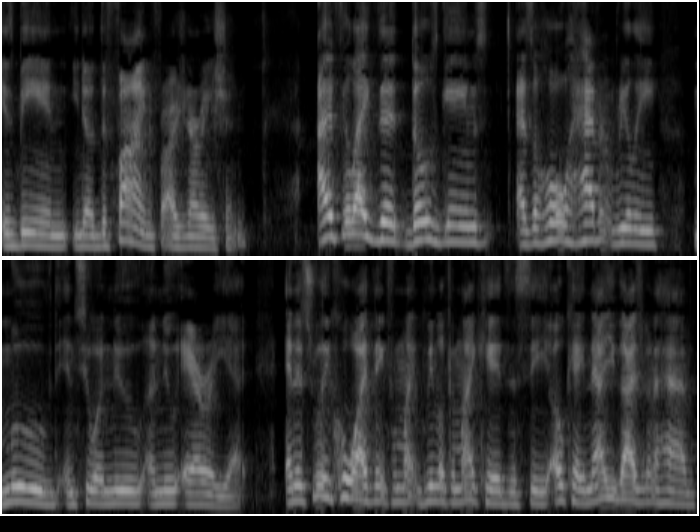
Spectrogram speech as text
is being, you know, defined for our generation. I feel like that those games as a whole haven't really moved into a new a new era yet. And it's really cool, I think, for my me look at my kids and see, okay, now you guys are gonna have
